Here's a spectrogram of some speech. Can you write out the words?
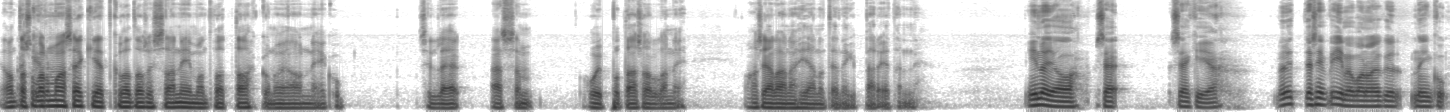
Ja on tuossa varmaan sekin, että kun on tosissaan niin monta vuotta tahkonut ja on niinku sille SM-huipputasolla, niin onhan siellä aina hieno tietenkin pärjätä. Niin. Niin no joo, se, sekin. Ja, no nyt esim. viime vuonna oli kyllä niinku,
